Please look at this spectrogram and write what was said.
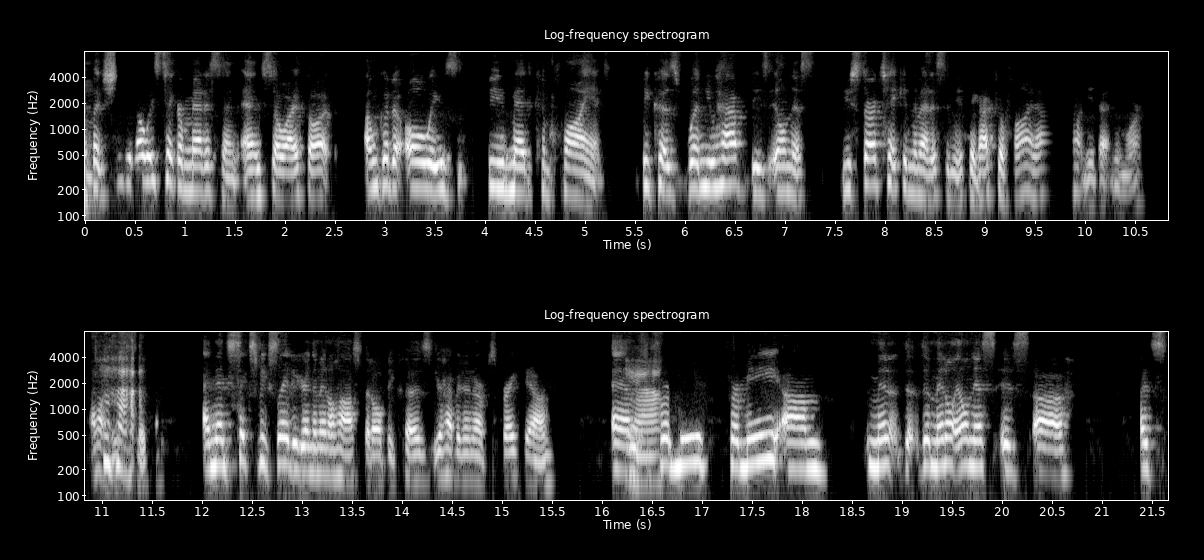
Mhm. but she would always take her medicine, and so I thought I'm going to always be med compliant because when you have these illness, you start taking the medicine, you think I feel fine, I don't need that anymore. I don't need to take that." And then six weeks later, you're in the mental hospital because you're having a nervous breakdown. And Yeah. for me, for me, um, men- the, the mental illness is uh, it's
